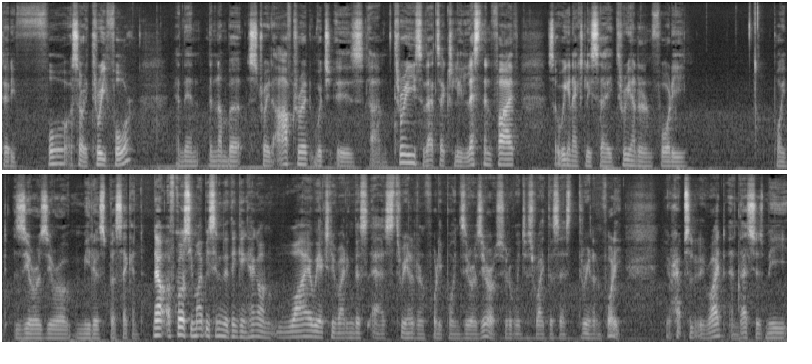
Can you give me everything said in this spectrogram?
34 sorry 3 4 and then the number straight after it which is um, 3 so that's actually less than 5 so we can actually say 340 340.00 meters per second. Now, of course, you might be sitting there thinking, hang on, why are we actually writing this as 340.00? Shouldn't we just write this as 340? You're absolutely right, and that's just me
